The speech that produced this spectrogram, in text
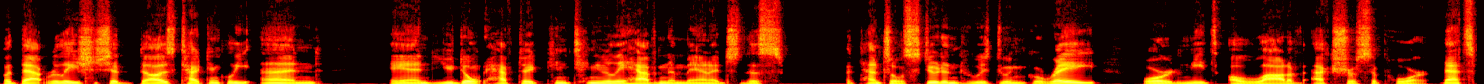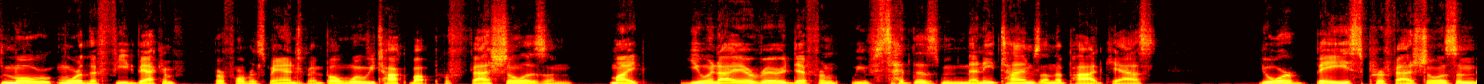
But that relationship does technically end, and you don't have to continually having to manage this potential student who is doing great or needs a lot of extra support. That's more more the feedback and performance management. But when we talk about professionalism, Mike, you and I are very different. We've said this many times on the podcast. Your base professionalism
